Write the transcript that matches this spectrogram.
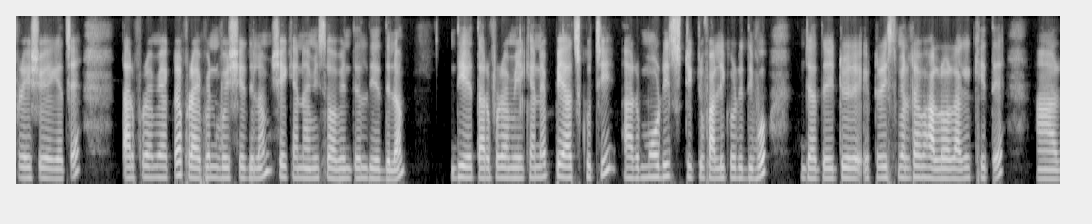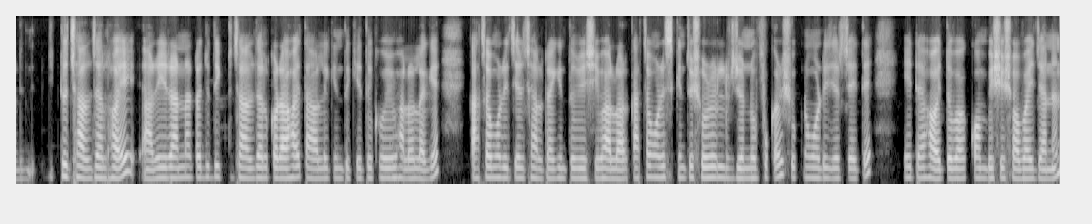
ফ্রেশ হয়ে গেছে। তারপরে আমি একটা ফ্রাই প্যান বসিয়ে দিলাম। সেখানে আমি সয়াবিন তেল দিয়ে দিলাম। দিয়ে তারপরে আমি এখানে পেঁয়াজ কুচি আর মরিচটি একটু ফালি করে দিব। যাতে একটু এটার স্মেলটা ভালো লাগে খেতে। আর একটু ঝাল ঝাল হয়। আর এই রান্নাটা যদি একটু ঝাল ঝাল করা হয়, তাহলে কিন্তু খেতে খুবই ভালো লাগে। কাঁচামরিচের ঝালটা কিন্তু বেশি ভালো। আর কাঁচামরিচ কিন্তু শরীরের জন্য উপকার, শুকনো মরিচের চাইতে। এটা হয়তো বা কম বেশি সবাই জানেন।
